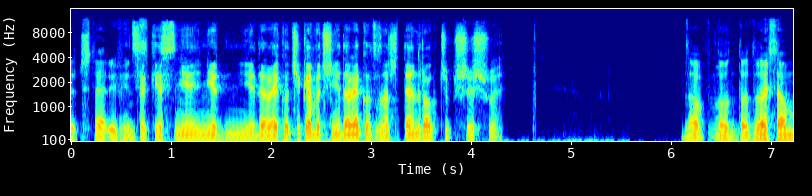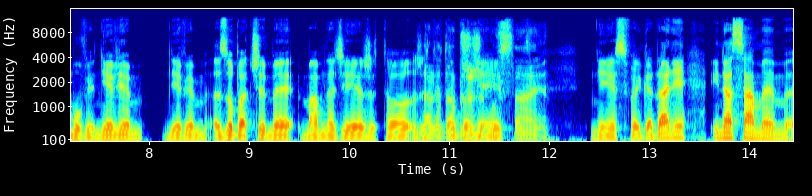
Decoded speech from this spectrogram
e, 4. Więc Więc, jak jest nie, nie, niedaleko, ciekawe czy niedaleko, to znaczy ten rok, czy przyszły? No, no to, to tak samo mówię. Nie wiem, nie wiem, zobaczymy. Mam nadzieję, że to, że Ale to dobrze, że nie jest nie jest swoje gadanie. I na samym, y,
